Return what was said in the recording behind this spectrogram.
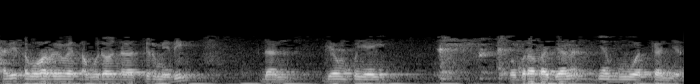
hadis Abu Hurairah Abu Dawud dan Tirmidzi dan dia mempunyai beberapa jalan yang menguatkannya.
